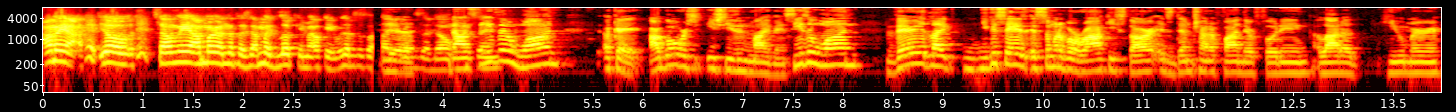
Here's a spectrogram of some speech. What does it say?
I mean, I- yo, tell me I'm on Netflix. I'm like looking, okay, what episodes I like, Yeah. what episodes I don't. now saying? season one. Okay, I'll go over each season in my opinion. Season one, very like you could say it's, it's somewhat of a rocky start. It's them trying to find their footing. A lot of humor,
